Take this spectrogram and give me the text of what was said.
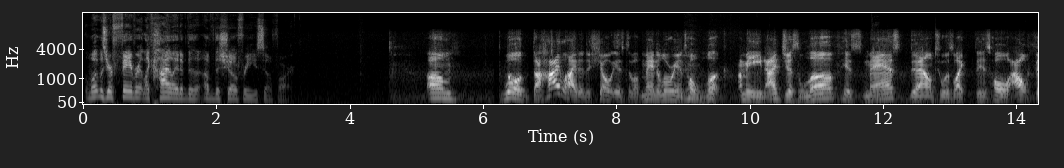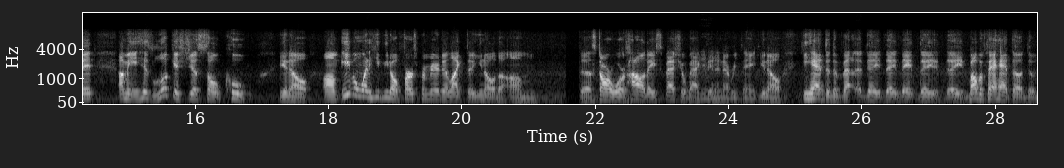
what was your favorite like highlight of the of the show for you so far Um, well, the highlight of the show is the Mandalorian's whole look. I mean, I just love his mask down to his like his whole outfit. I mean, his look is just so cool. You know, um, even when he you know first premiered in like the you know the um the Star Wars holiday special back Mhm. then and everything. You know, he had the deve- they they they they, they Boba Fett had the the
